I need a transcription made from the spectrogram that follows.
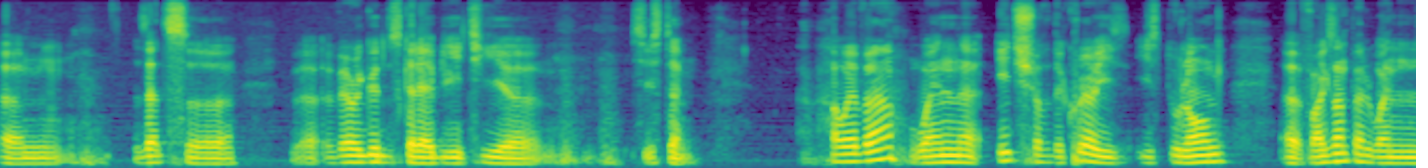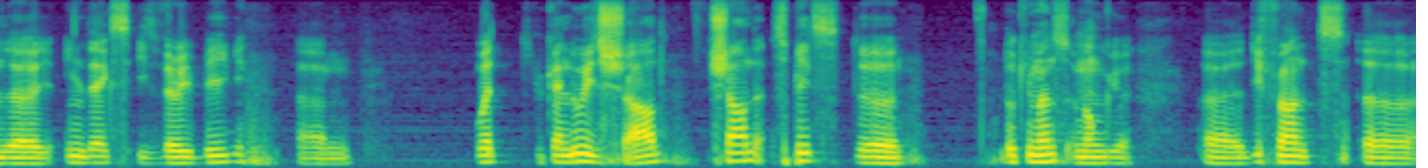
um, that's a, a, very good scalability uh, system. However, when each of the queries is too long, uh, for example, when the index is very big, um, you can do is shard. Shard splits the documents among uh, different uh,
